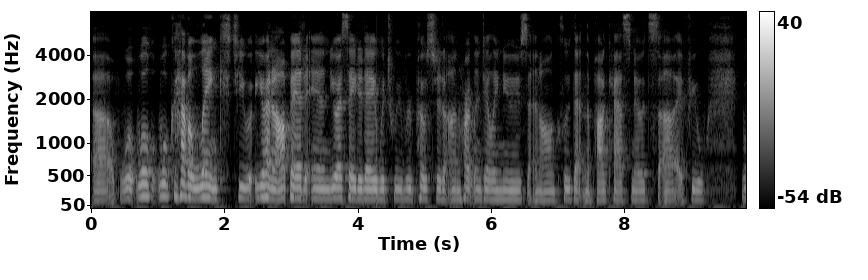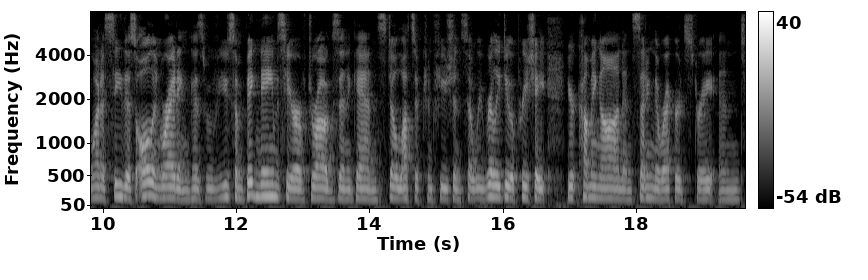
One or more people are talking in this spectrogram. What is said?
uh, we'll, we'll we'll have a link to you you had an op-ed in USA Today which we reposted on Heartland Daily News and I'll include that in the podcast notes uh, if you you want to see this all in writing because we've used some big names here of drugs and again still lots of confusion. So we really do appreciate your coming on and setting the record straight and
